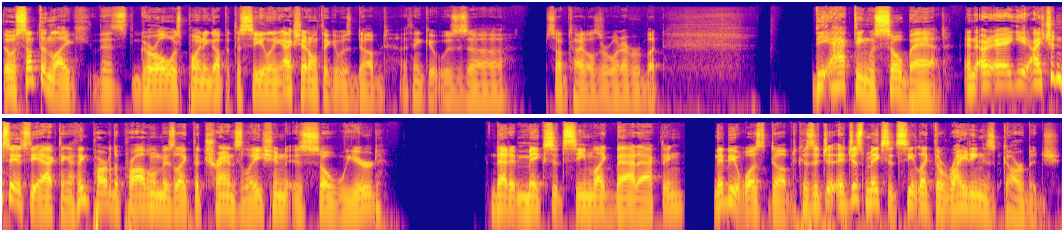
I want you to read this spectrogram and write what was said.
there was something like this girl was pointing up at the ceiling. Actually, I don't think it was dubbed. I think it was uh, subtitles or whatever, but the acting was so bad. And uh, uh, I shouldn't say it's the acting. I think part of the problem is like the translation is so weird that it makes it seem like bad acting. Maybe it was dubbed because it ju- it just makes it seem like the writing is garbage.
